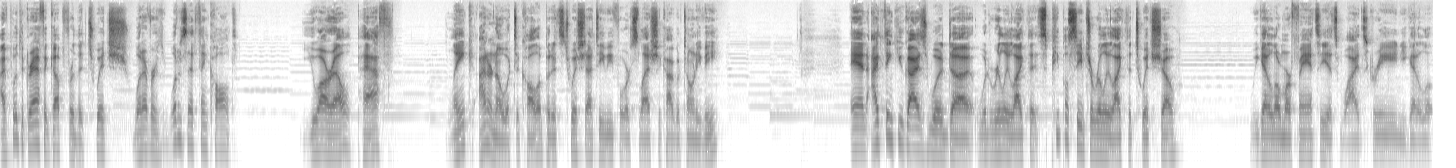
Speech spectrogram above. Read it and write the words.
I put the graphic up for the Twitch, whatever. What is that thing called? URL, path, link. I don't know what to call it, but it's twitch.tv forward slash Chicago Tony V. And I think you guys would uh, would really like this. People seem to really like the Twitch show we get a little more fancy. It's widescreen. You get a little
